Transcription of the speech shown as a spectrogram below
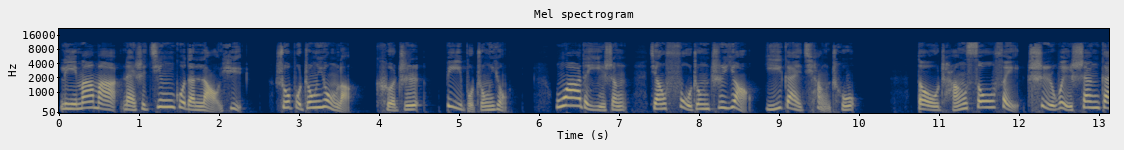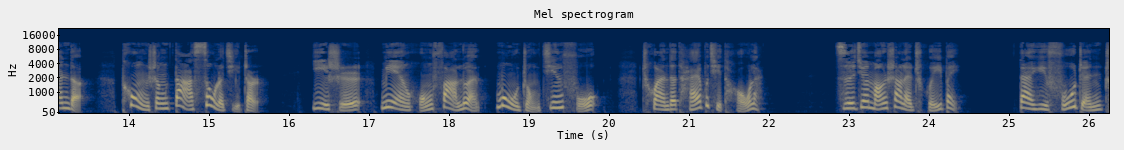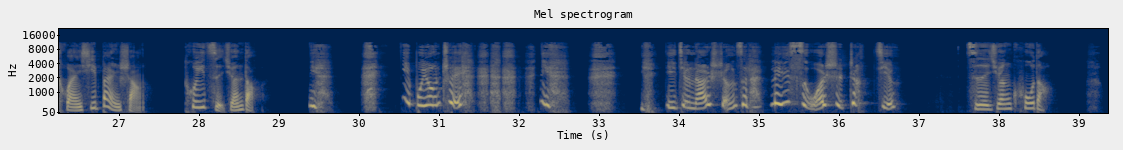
李妈妈乃是经过的老妪，说不中用了，可知必不中用。哇的一声，将腹中之药一概呛出，斗肠搜肺、赤胃山肝的痛声大嗽了几阵儿，一时面红发乱，目肿筋浮。喘得抬不起头来，紫娟忙上来捶背，黛玉扶枕喘息半晌，推紫娟道：“你，你不用捶，你，你，你竟拿绳子来勒死我是正经。”紫娟哭道：“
